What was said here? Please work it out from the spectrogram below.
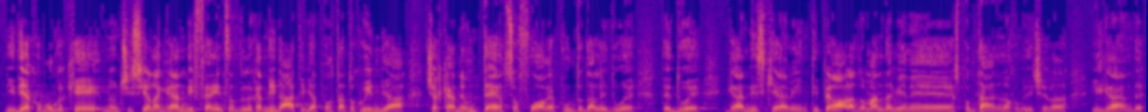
l'idea comunque che non ci sia una gran differenza tra i due candidati vi ha portato quindi a cercarne un terzo fuori appunto dalle due, dai due grandi schieramenti, però la domanda viene spontanea, no? come diceva il grande.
